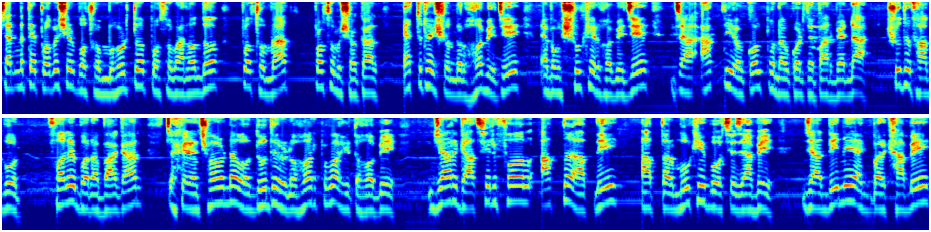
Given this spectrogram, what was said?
জান্নাতে প্রবেশের প্রথম মুহূর্ত, প্রথম আনন্দ, প্রথম রাত, প্রথম সকাল এতটাই সুন্দর হবে যে এবং সুখের হবে যে যা আপনিও কল্পনাও করতে পারবেন না। শুধু ভাবুন ফলে ভরা বাগান, যেখানে ঝর্ণা ও দুধের নহর প্রবাহিত হবে। যার গাছের ফল আপনা আপনি আপনার মুখে পৌঁছে যাবে। যা দিনে একবার খাবে,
